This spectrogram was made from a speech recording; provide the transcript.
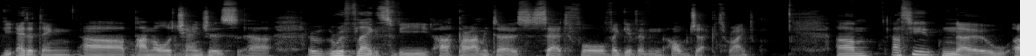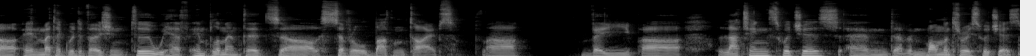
the editing uh, panel changes, uh, reflects the uh, parameters set for the given object, right? Um, as you know, uh, in MetaGrid version 2, we have implemented uh, several button types. Uh, the uh, latching switches and uh, the momentary switches.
